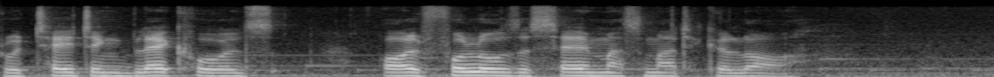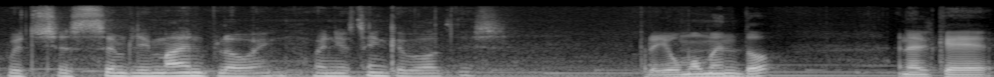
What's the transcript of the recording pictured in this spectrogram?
rotating black holes all follow the same mathematical law, which is simply mind-blowing when you think about this. Pero llegó un momento en el que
